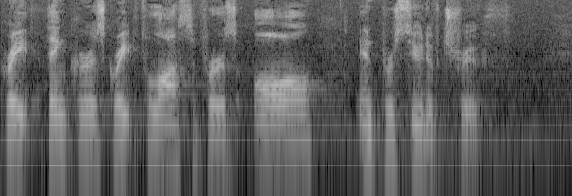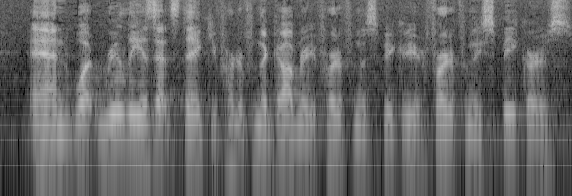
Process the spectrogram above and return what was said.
great thinkers, great philosophers, all in pursuit of truth. And what really is at stake, you've heard it from the governor, you've heard it from the speaker, you've heard it from these speakers,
